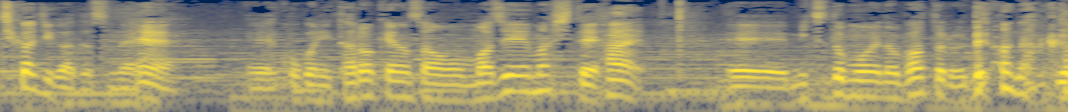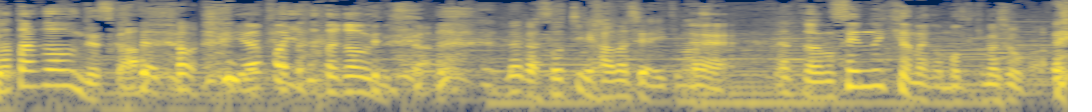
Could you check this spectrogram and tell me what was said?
近々ですね、ええーここにタロケンさんを交えまして、えはい。えー三つどもえのバトルではなく戦うんですか？やっぱり戦うんですか？なんかそっちに話がいきます、ええ。なんかあの栓抜きかなんか持ってきましょうか？い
